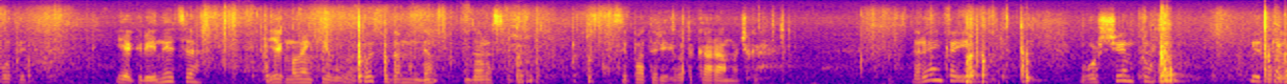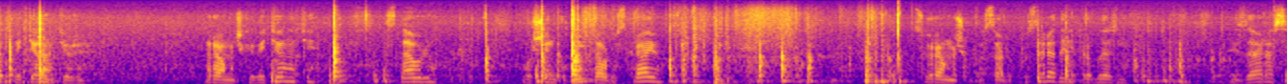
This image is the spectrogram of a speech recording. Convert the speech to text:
бути, і як рійниця, як маленький вулик. Ось сюди ми будемо зараз сипати ріг. Ось така рамочка. Старенька і вощинка. І такі от відтягнуті вже. Рамочки відтягнуті. Ставлю. Вощинку поставлю з краю. Цю рамочку поставлю посередині приблизно. І зараз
